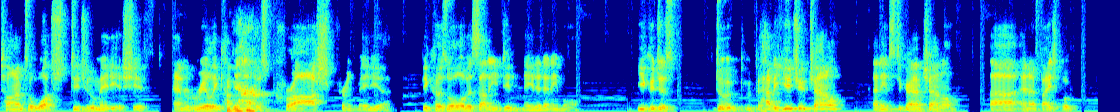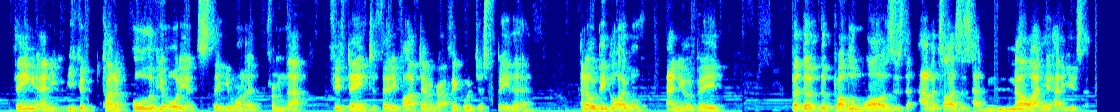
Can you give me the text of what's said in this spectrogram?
time to watch digital media shift and really come yeah. to just crash print media because all of a sudden you didn't need it anymore you could just do have a youtube channel an instagram channel uh, and a facebook thing and you, you could kind of all of your audience that you wanted from that 15 to 35 demographic would just be there and it would be global and you would be but the, the problem was is that advertisers had no idea how to use it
